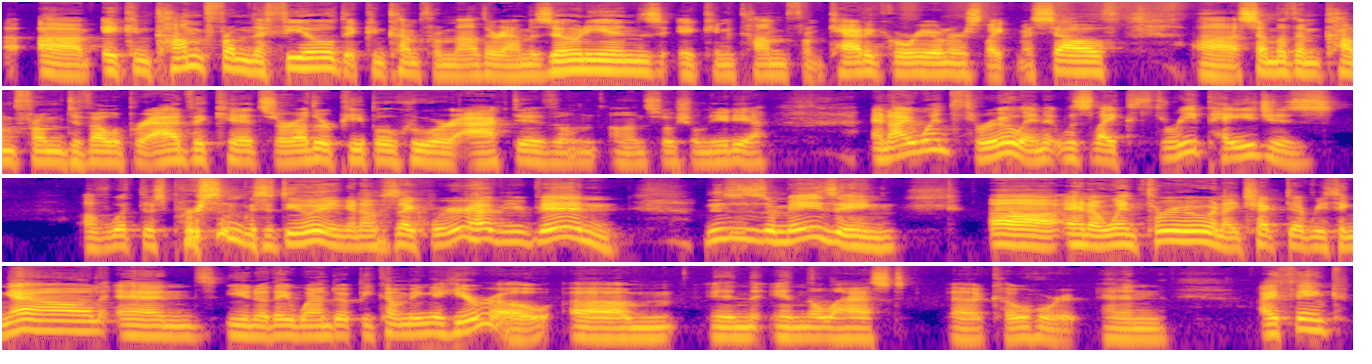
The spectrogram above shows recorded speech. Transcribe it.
Uh, um, it can come from the field. It can come from other Amazonians. It can come from category owners like myself. Uh, some of them come from developer advocates or other people who are active on, on social media. And I went through, and it was like three pages of what this person was doing. And I was like, where have you been? This is amazing. Uh, and I went through and I checked everything out, and you know they wound up becoming a hero um, in in the last uh, cohort. And I think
